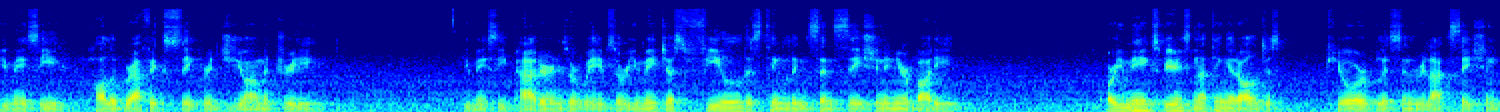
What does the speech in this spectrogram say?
You may see holographic sacred geometry. You may see patterns or waves, or you may just feel this tingling sensation in your body. Or you may experience nothing at all, just pure bliss and relaxation.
